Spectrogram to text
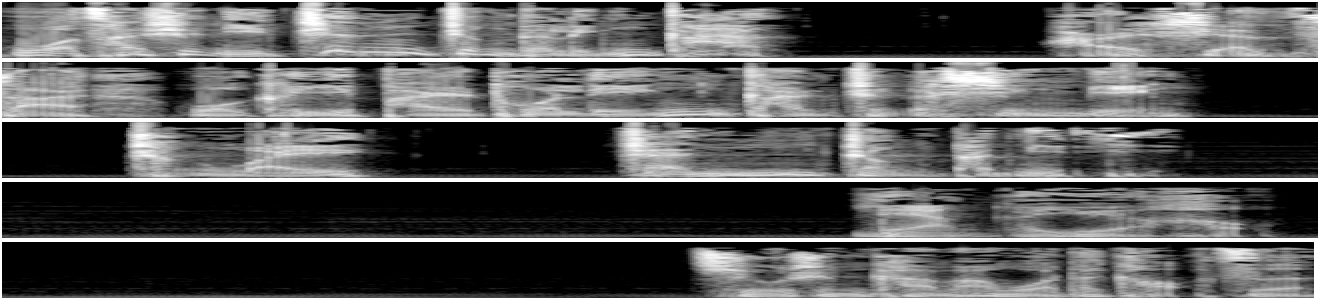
我才是你真正的灵感。而现在，我可以摆脱灵感这个姓名，成为真正的你。两个月后，秋生看完我的稿子，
